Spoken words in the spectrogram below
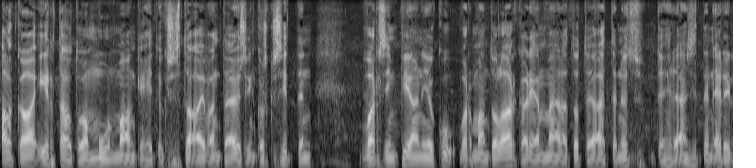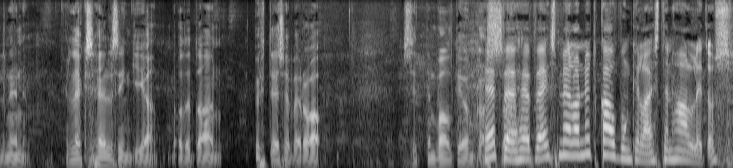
alkaa irtautua muun maan kehityksestä aivan täysin, koska sitten varsin pian joku varmaan tuolla Arkadianmäellä toteaa, että nyt tehdään sitten erillinen Lex Helsinki ja otetaan yhteisöveroa sitten valtion kassaan, Höpö, höpö. Eikö meillä on nyt kaupunkilaisten hallitus?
